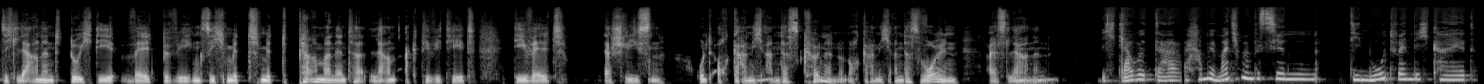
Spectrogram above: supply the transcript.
sich lernend durch die Welt bewegen, sich mit, mit permanenter Lernaktivität die Welt erschließen und auch gar nicht anders können und auch gar nicht anders wollen als lernen. Ich glaube, da haben wir manchmal ein bisschen die Notwendigkeit,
